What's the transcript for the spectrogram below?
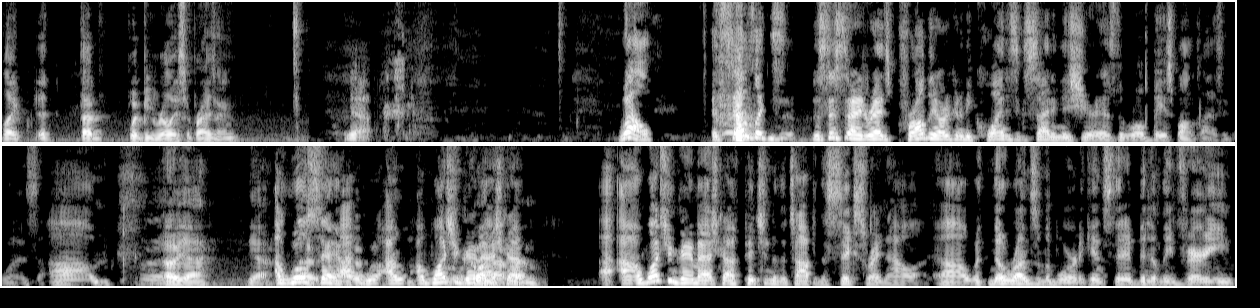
like it, that would be really surprising Yeah, Well, it sounds like the Cincinnati Reds probably aren't going to be quite as exciting this year as the World Baseball Classic was. Um, oh yeah yeah I will I- say, I, I- I'm watching Graham Ashcraft. I, I'm watching Graham Ashcraft pitch into the top of the sixth right now uh, with no runs on the board against an admittedly very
